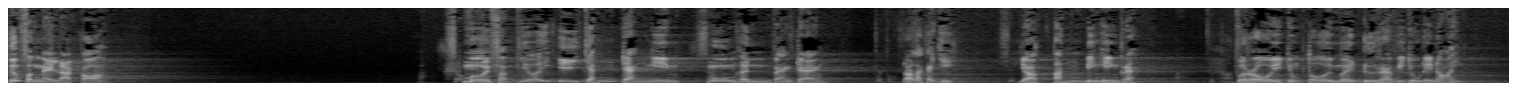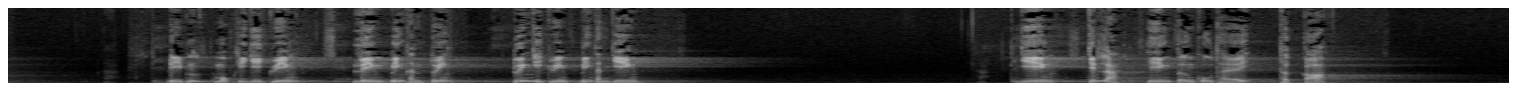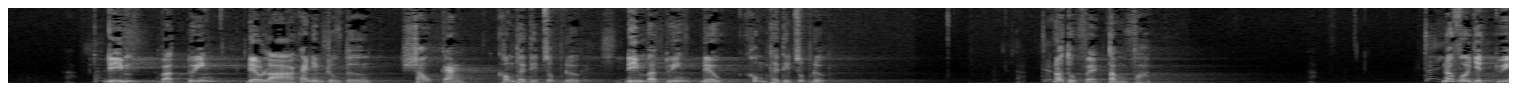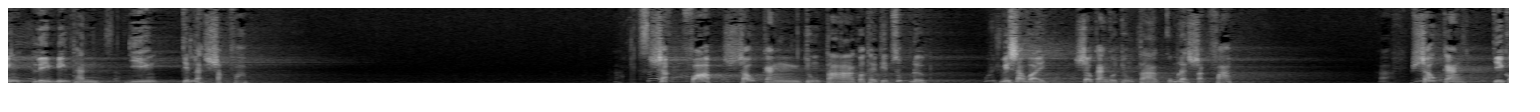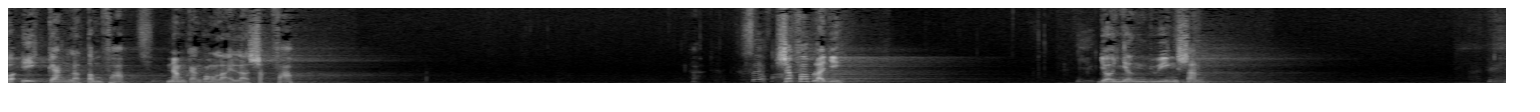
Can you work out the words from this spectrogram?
Tướng phần này là có. Mười pháp giới y chánh trang nghiêm, muôn hình vạn trạng. Đó là cái gì? Do tánh biến hiện ra. Vừa rồi chúng tôi mới đưa ra ví dụ để nói. Điểm một khi di chuyển, liền biến thành tuyến tuyến di chuyển biến thành diện. Diện chính là hiện tượng cụ thể thực có. Điểm và tuyến đều là khái niệm trừu tượng, sáu căn không thể tiếp xúc được. Điểm và tuyến đều không thể tiếp xúc được nó thuộc về tâm pháp. Nó vừa dịch chuyển liền biến thành diện, chính là sắc pháp. Sắc pháp, sáu căn chúng ta có thể tiếp xúc được. Vì sao vậy? Sáu căn của chúng ta cũng là sắc pháp. Sáu căn, chỉ có ý căn là tâm pháp, năm căn còn lại là sắc pháp. Sắc pháp là gì? Do nhân duyên sanh.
